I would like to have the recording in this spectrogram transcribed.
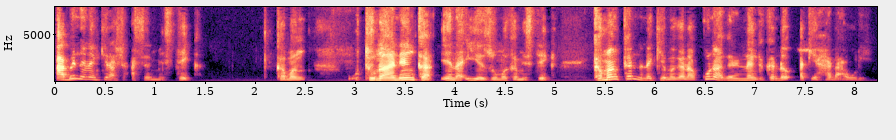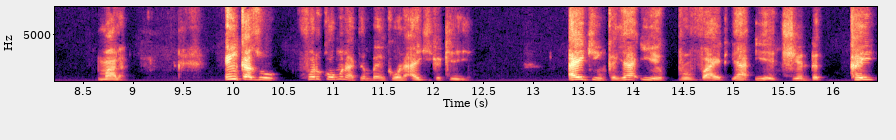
Abin da nan kira shi as a mistake kaman tunaninka yana iya zo maka mistake. Kaman kan da nake magana kuna ganin nan kan da ake hada aure malam. In ka zo farko muna tambayan ka wani aiki kake yi. Aikinka ya iya provide ya iya ciyar da kai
